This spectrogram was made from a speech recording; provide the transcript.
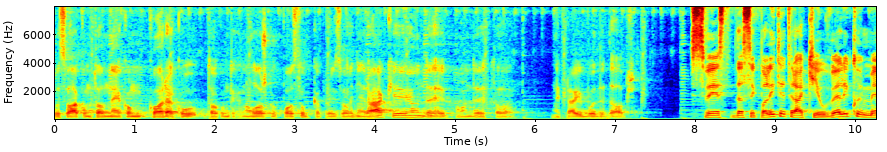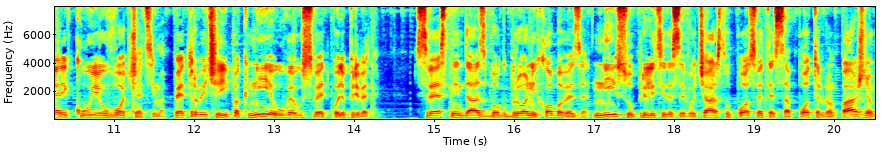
u svakom tom nekom koraku tokom tehnološkog postupka proizvodnje rakije i onda je, onda je to na kraju bude dobro. Svest da se kvalitet rakije u velikoj meri kuje u voćnjacima Petrović je ipak nije uveo u svet poljoprivrede. Svesni da zbog brojnih obaveza nisu u prilici da se voćarstvu posvete sa potrebnom pažnjom,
